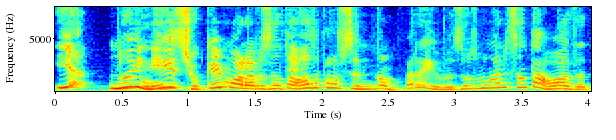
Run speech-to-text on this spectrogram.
E no início, quem morava em Santa Rosa falava assim: não, peraí, mas eu moro em Santa Rosa.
